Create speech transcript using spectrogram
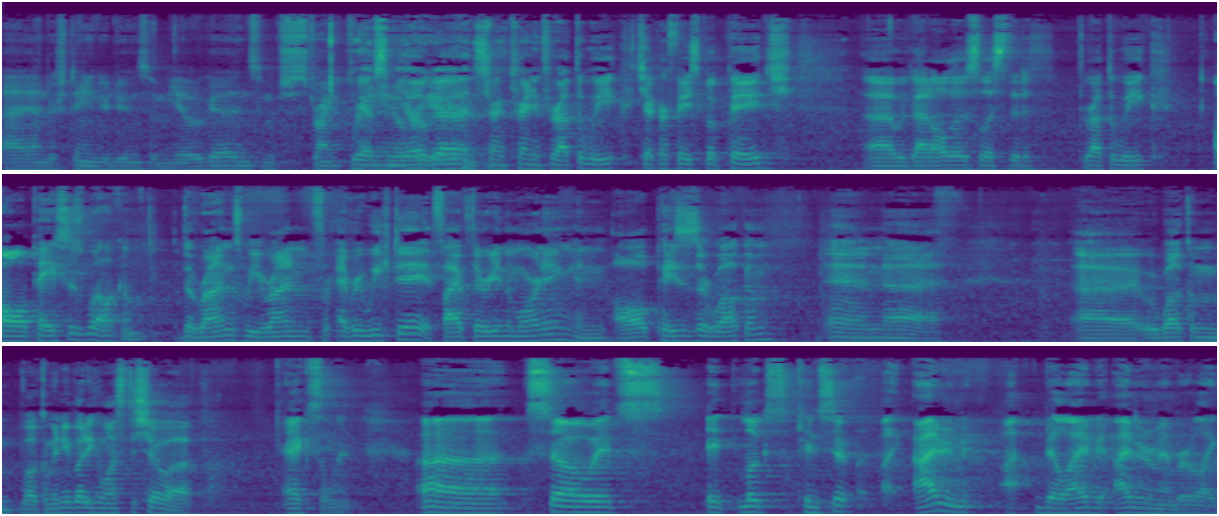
I understand you're doing some yoga and some strength We training have some over yoga here. and strength training throughout the week. Check our Facebook page. Uh, we've got all those listed throughout the week. All paces welcome. The runs we run for every weekday at 5:30 in the morning, and all paces are welcome. And uh, uh, we welcome welcome anybody who wants to show up. Excellent. Uh, so it's it looks consider. I, I rem- I, Bill. I I remember like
